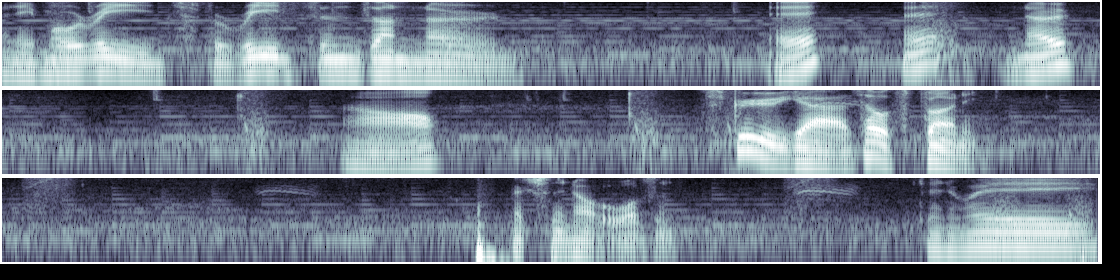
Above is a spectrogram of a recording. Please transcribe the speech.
I need more reeds for reasons unknown. Eh? Eh? No? Oh. Screw you guys, that was funny. Actually, no, it wasn't. Anyway.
